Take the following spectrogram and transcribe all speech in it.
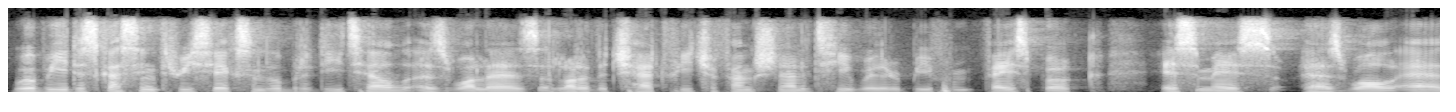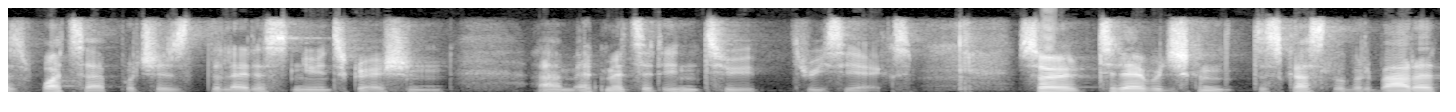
we'll be discussing 3CX in a little bit of detail, as well as a lot of the chat feature functionality, whether it be from Facebook, SMS, as well as WhatsApp, which is the latest new integration um, admitted into 3CX. So today we're just going to discuss a little bit about it,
